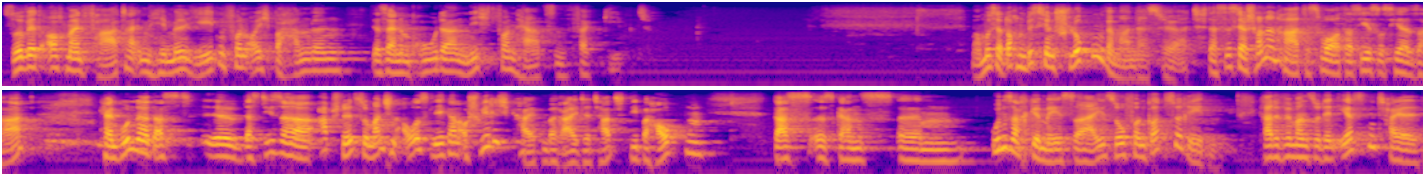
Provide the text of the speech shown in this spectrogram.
So wird auch mein Vater im Himmel jeden von euch behandeln, der seinem Bruder nicht von Herzen vergibt. Man muss ja doch ein bisschen schlucken, wenn man das hört. Das ist ja schon ein hartes Wort, das Jesus hier sagt. Kein Wunder, dass, äh, dass dieser Abschnitt so manchen Auslegern auch Schwierigkeiten bereitet hat, die behaupten, dass es ganz ähm, unsachgemäß sei, so von Gott zu reden. Gerade wenn man so den ersten Teil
